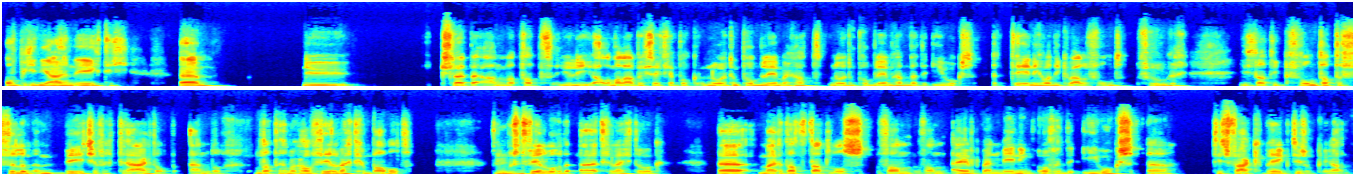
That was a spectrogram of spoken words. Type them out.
of begin jaren 90. Uh, nu, ik sluit bij aan wat dat jullie allemaal hebben gezegd. Ik heb ook nooit een probleem gehad, nooit een probleem gehad met de Ewoks. Het enige wat ik wel vond vroeger, is dat ik vond dat de film een beetje vertraagde op Endor, omdat er nogal veel werd gebabbeld. Er mm -hmm. moest veel worden uitgelegd ook. Uh, maar dat staat los van, van eigenlijk mijn mening over de Ewoks. Uh, het is vaak gebreken, het is ook, ja,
